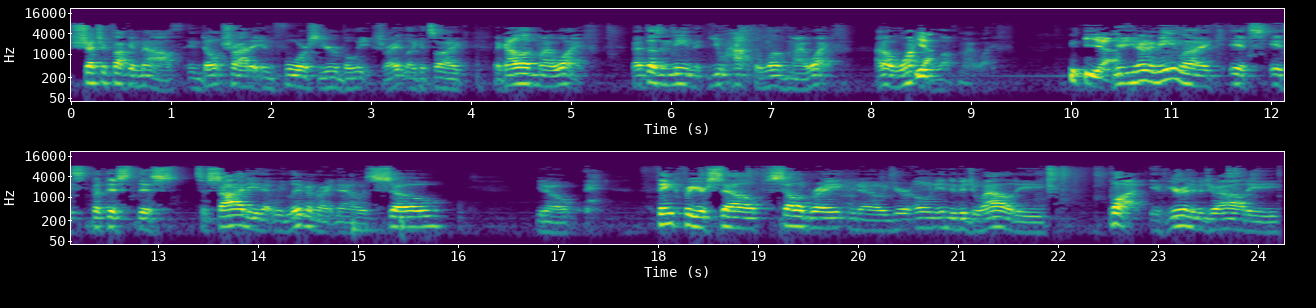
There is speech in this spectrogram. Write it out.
shut your fucking mouth and don't try to enforce your beliefs, right? Like it's like like I love my wife. That doesn't mean that you have to love my wife. I don't want you to love my wife. yeah. You, you know what I mean? Like it's it's but this this society that we live in right now is so, you know, think for yourself, celebrate, you know, your own individuality. But if your individuality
